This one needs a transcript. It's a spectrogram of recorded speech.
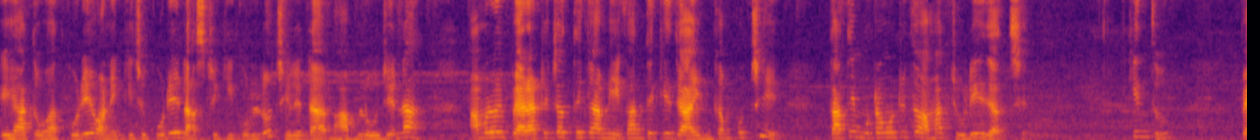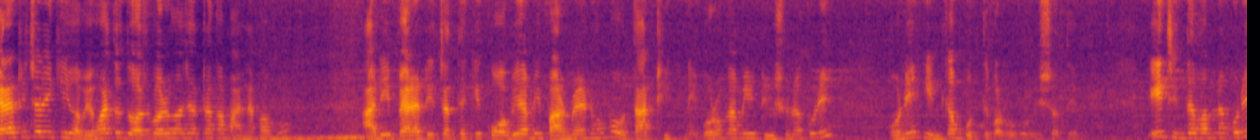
এ হাত ও হাত করে অনেক কিছু করে লাস্টে কী করল? ছেলেটা ভাবলো যে, না, আমার ওই প্যারা টিচার থেকে আমি এখান থেকে যা ইনকাম করছি, তাতে মোটামুটি তো আমার চলেই যাচ্ছে। কিন্তু প্যারা টিচারে কী হবে? হয়তো দশ বারো হাজার টাকা মায়না পাবো। আর এই প্যারা টিচার থেকে কবে আমি পারমানেন্ট হব তার ঠিক নেই। বরং আমি টিউশনে করে অনেক ইনকাম করতে পারব ভবিষ্যতে। এই চিন্তাভাবনা করে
